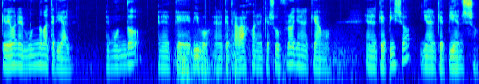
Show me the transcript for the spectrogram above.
Creo en el mundo material, el mundo en el que vivo, en el que trabajo, en el que sufro y en el que amo, en el que piso y en el que pienso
